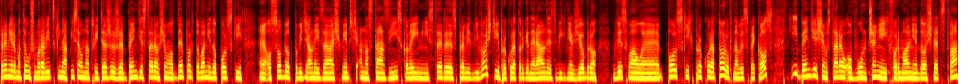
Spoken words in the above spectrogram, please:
premier Mateusz Morawiecki napisał na Twitterze, że będzie starał się o deportowanie do Polski e, osoby odpowiedzialnej za śmierć Anastazji. Z kolei minister sprawiedliwości i prokurator generalny Zbigniew Ziobro wysłał e, polskich prokuratorów na wyspę Kos i będzie się starał o włączenie ich formalnie do śledztwa.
